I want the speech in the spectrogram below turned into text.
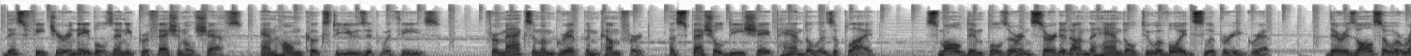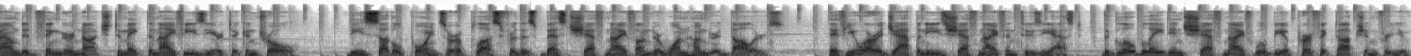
This feature enables any professional chefs and home cooks to use it with ease. For maximum grip and comfort, a special D-shape handle is applied. Small dimples are inserted on the handle to avoid slippery grip. There is also a rounded finger notch to make the knife easier to control. These subtle points are a plus for this best chef knife under $100. If you are a Japanese chef knife enthusiast, the Global 8-inch chef knife will be a perfect option for you.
